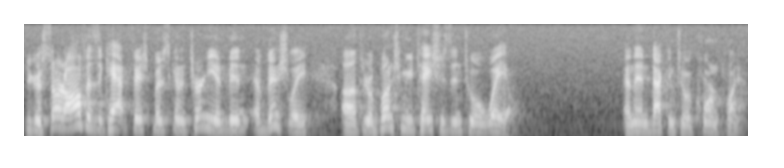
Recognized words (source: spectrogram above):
You're going to start off as a catfish, but it's going to turn you eventually uh, through a bunch of mutations into a whale, and then back into a corn plant.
